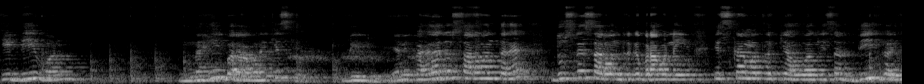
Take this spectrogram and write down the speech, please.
कि डी वन नहीं बराबर है किसके? डी टू यानी पहला जो सार्वंतर है, दूसरे सार्वंतर के बराबर नहीं है। इसका मतलब क्या हुआ कि सर दी गई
